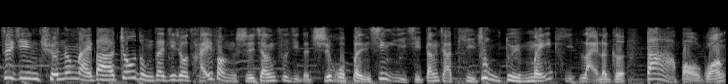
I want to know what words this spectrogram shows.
最近，全能奶爸周董在接受采访时，将自己的吃货本性以及当下体重对媒体来了个大曝光。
